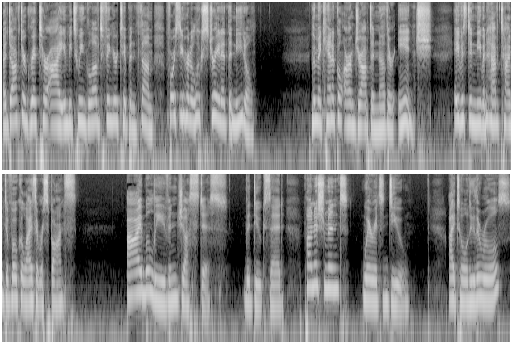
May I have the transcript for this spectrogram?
A doctor gripped her eye in between gloved fingertip and thumb, forcing her to look straight at the needle. The mechanical arm dropped another inch. Avis didn't even have time to vocalize a response. I believe in justice, the Duke said. Punishment where it's due. I told you the rules.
